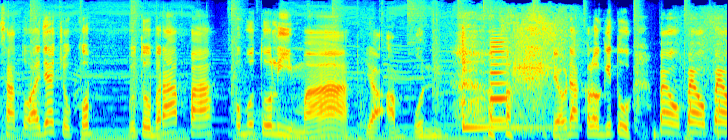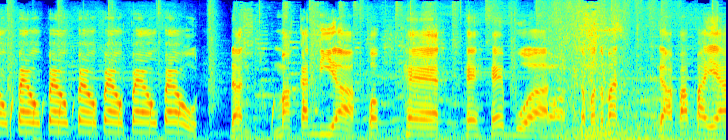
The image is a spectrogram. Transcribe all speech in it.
satu aja cukup. Butuh berapa? Oh butuh lima. Ya ampun. ya udah kalau gitu. Peu peu peu peu peu peu peu peu peu dan makan dia pophead. Hehe buah. Teman-teman, nggak apa-apa ya.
